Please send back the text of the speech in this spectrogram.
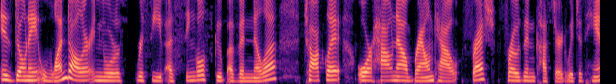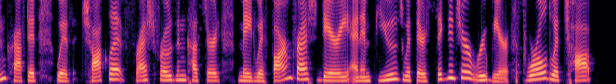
is donate $1 and you will receive a single scoop of vanilla, chocolate, or how now brown cow fresh frozen custard, which is handcrafted with chocolate fresh frozen custard made with farm fresh dairy and infused with their signature root beer, swirled with chopped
